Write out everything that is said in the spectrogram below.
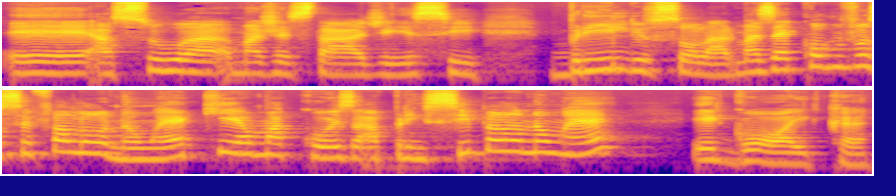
é, a sua majestade, esse brilho solar. Mas é como você falou, não é que é uma coisa, a princípio ela não é egóica,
